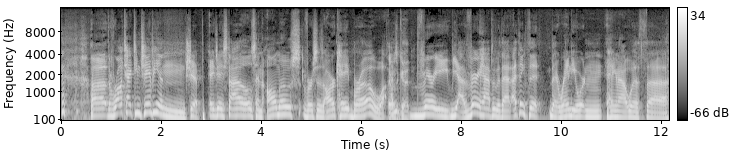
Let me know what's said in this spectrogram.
Uh, the Raw Tag Team Championship: AJ Styles and Omos versus RK Bro. That was I'm good. Very yeah, very happy with that. I think that that Randy Orton hanging out with uh,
